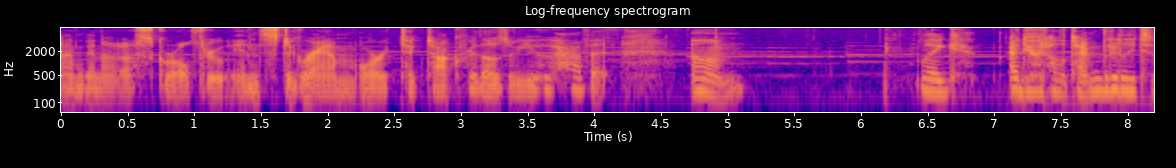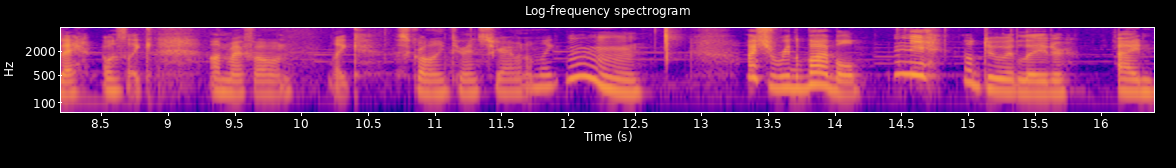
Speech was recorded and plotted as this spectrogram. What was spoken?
I'm gonna scroll through Instagram or TikTok for those of you who have it. Um, like I do it all the time. Literally today, I was like on my phone, like scrolling through Instagram, and I'm like, hmm, I should read the Bible. Nah, I'll do it later. I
